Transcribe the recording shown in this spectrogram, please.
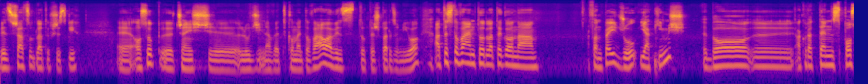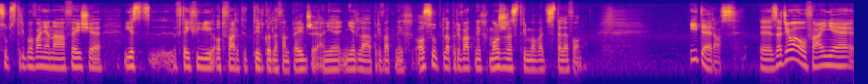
więc szacun dla tych wszystkich e, osób. E, część e, ludzi nawet komentowała, więc to też bardzo miło. A testowałem to dlatego na fanpage'u jakimś, bo akurat ten sposób streamowania na fejsie jest w tej chwili otwarty tylko dla fanpage'y, a nie, nie dla prywatnych osób. Dla prywatnych można streamować z telefonu. I teraz zadziałało fajnie.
